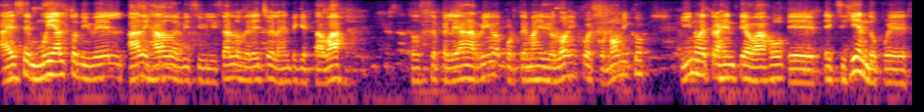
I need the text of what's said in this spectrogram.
a ese muy alto nivel ha dejado de visibilizar los derechos de la gente que está abajo. Entonces se pelean arriba por temas ideológicos, económicos y nuestra gente abajo eh, exigiendo pues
